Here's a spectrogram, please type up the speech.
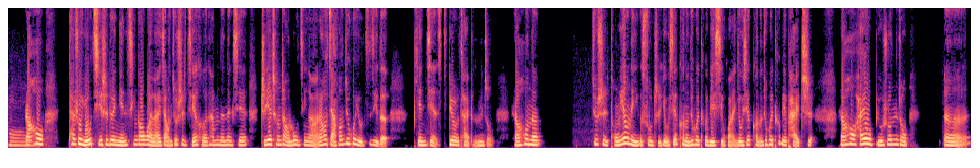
哦，然后他说，尤其是对年轻高管来讲，就是结合他们的那些职业成长路径啊，然后甲方就会有自己的偏见 stereotype 的那种。然后呢？就是同样的一个素质，有些可能就会特别喜欢，有些可能就会特别排斥。然后还有比如说那种，嗯，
